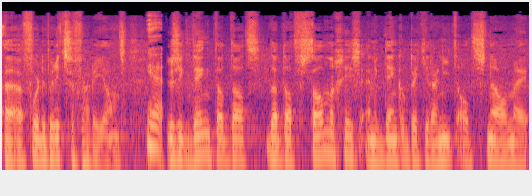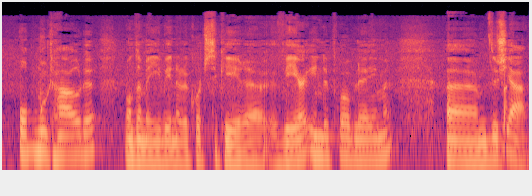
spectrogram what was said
voor de Britse variant. Ja. Dus ik denk dat dat, dat dat verstandig is. En ik denk ook dat je daar niet al te snel mee op moet houden. Want dan ben je binnen de kortste keren weer in de problemen. Um, dus ja,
